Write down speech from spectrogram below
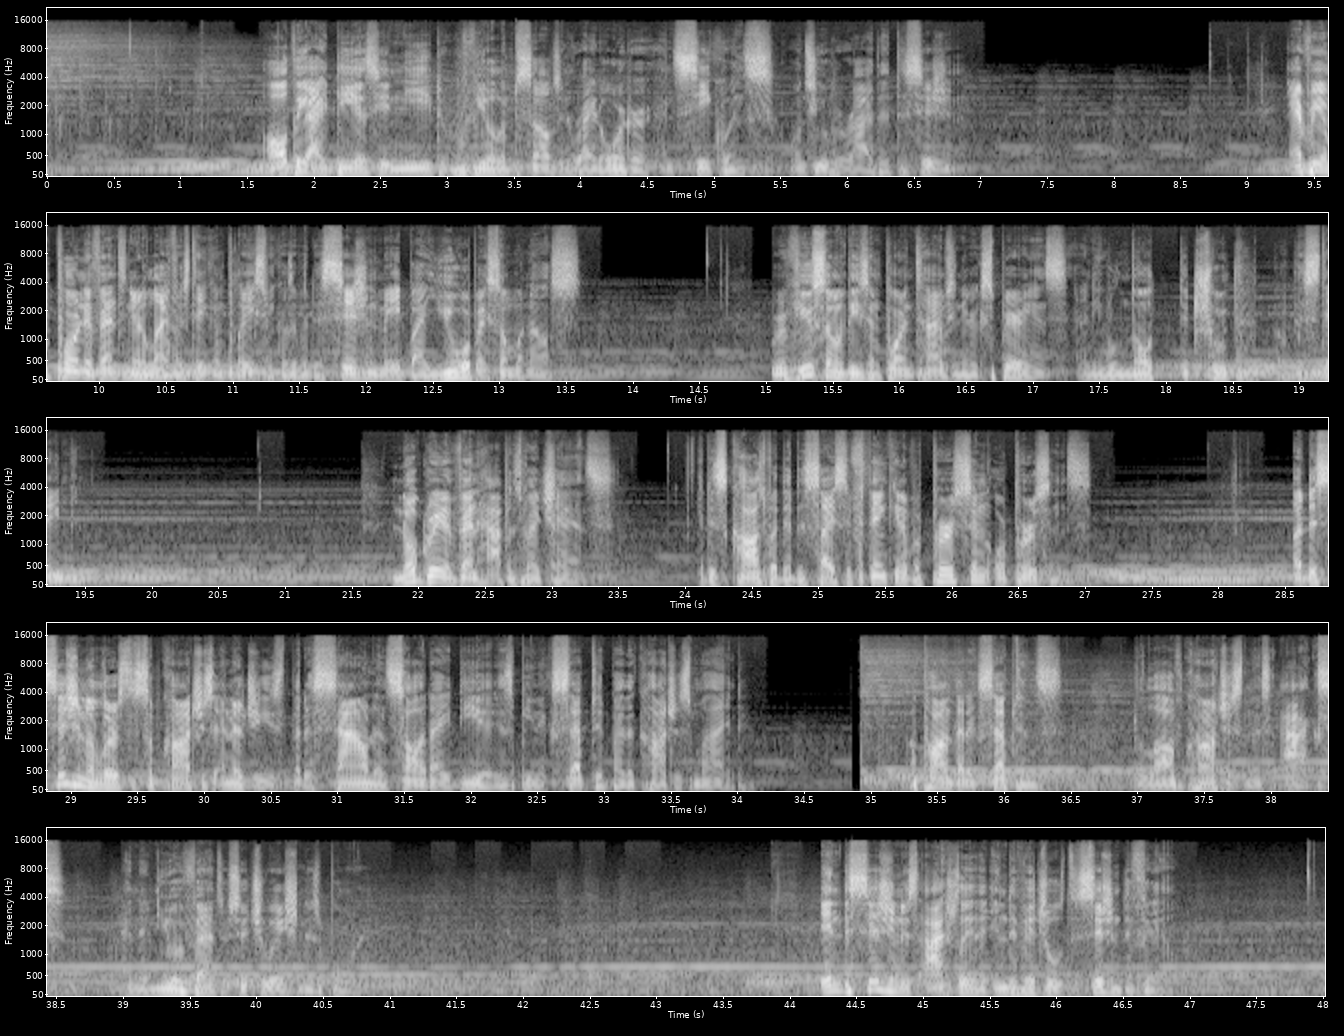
All the ideas you need reveal themselves in right order and sequence once you've arrived at a decision. Every important event in your life has taken place because of a decision made by you or by someone else. Review some of these important times in your experience, and you will note the truth of this statement. No great event happens by chance. It is caused by the decisive thinking of a person or persons. A decision alerts the subconscious energies that a sound and solid idea is being accepted by the conscious mind. Upon that acceptance, the law of consciousness acts and a new event or situation is born. Indecision is actually the individual's decision to fail.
